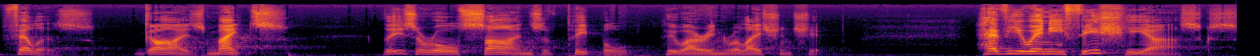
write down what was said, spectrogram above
fellas, guys, mates, these are all signs of people who are in relationship. Have you any fish? He asks.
